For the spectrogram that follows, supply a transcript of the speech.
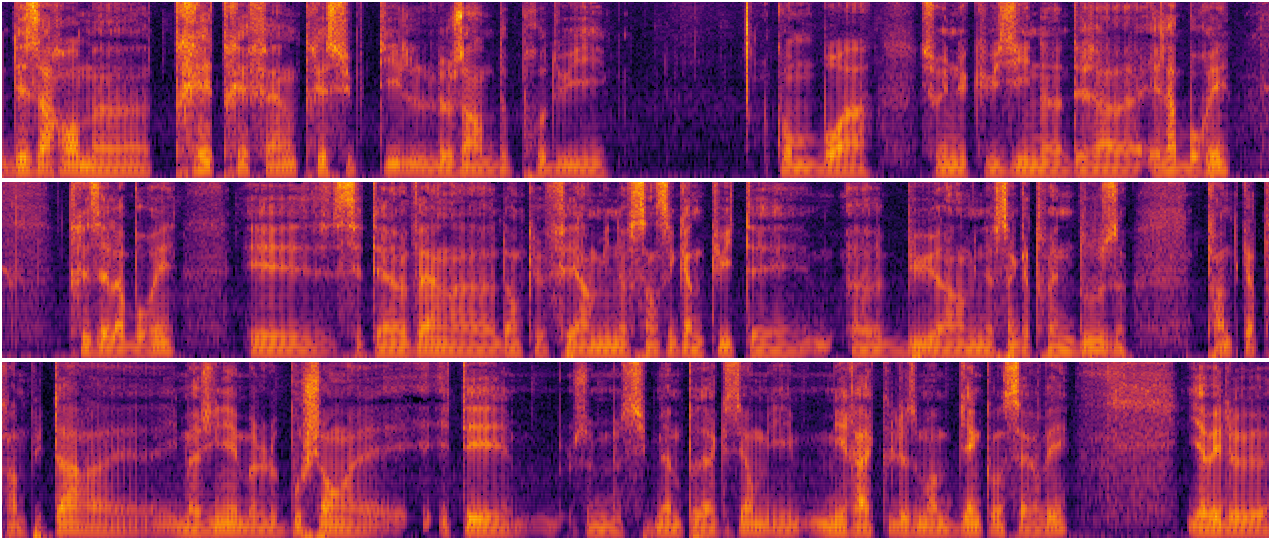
Des arômes très très fins, très subtils, le genre de produit qu'on boit sur une cuisine déjà élaborée, très élaborée. Et c'était un vin euh, donc fait en 1958 et euh, bu en 1992. 34 ans plus tard, euh, imaginez, ben, le bouchon était, je me suis même posé la question, mais miraculeusement bien conservé. Il y avait le,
